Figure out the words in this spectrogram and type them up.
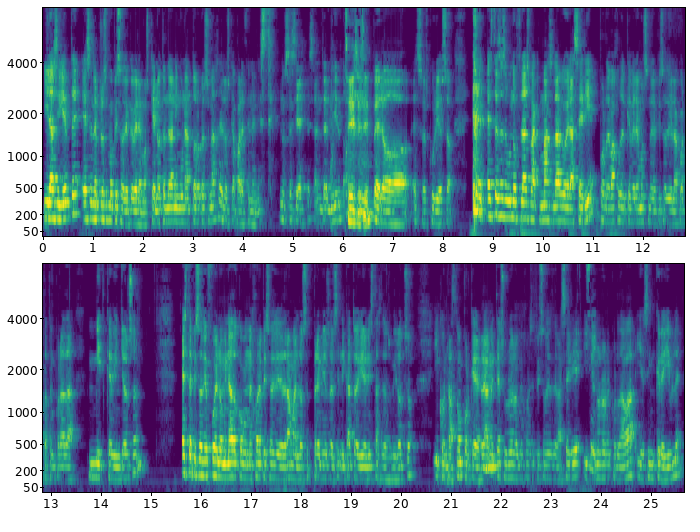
y la siguiente es en el próximo episodio que veremos, que no tendrá ningún actor o personaje de los que aparecen en este. No sé si se ha entendido. Sí, sí, sí. Pero eso es curioso. Este es el segundo flashback más largo de la serie, por debajo del que veremos en el episodio de la cuarta temporada Meet Kevin Johnson. Este episodio fue nominado como mejor episodio de drama en los premios del Sindicato de Guionistas de 2008 y con razón porque realmente es uno de los mejores episodios de la serie y Sí. yo no lo recordaba y es increíble.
